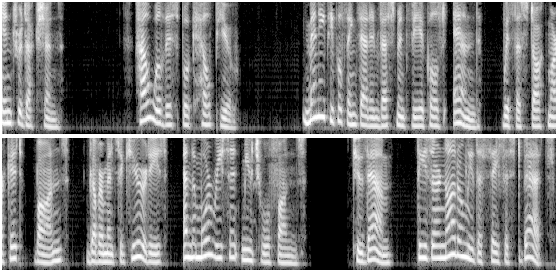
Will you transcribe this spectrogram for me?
Introduction How will this book help you? Many people think that investment vehicles end with the stock market, bonds, government securities, and the more recent mutual funds. To them, these are not only the safest bets,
